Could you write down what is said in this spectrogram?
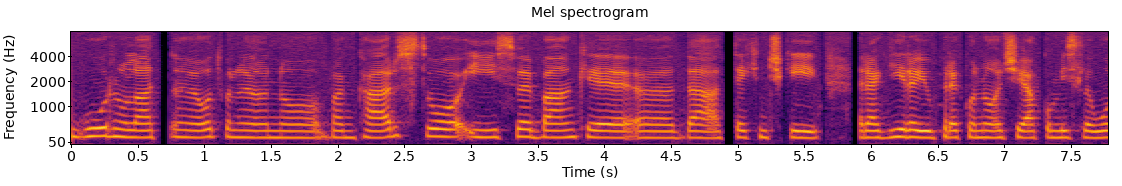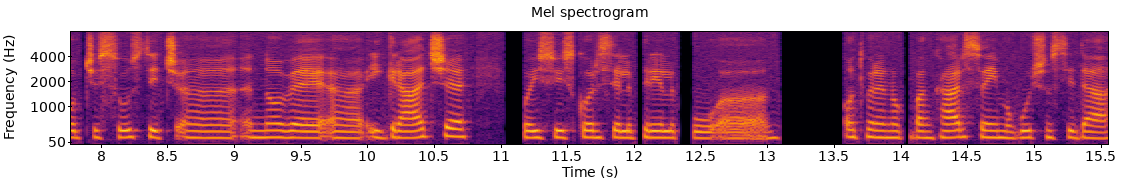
gurnula e, otvoreno bankarstvo i sve banke e, da tehnički reagiraju preko noći ako misle uopće sustić e, nove igrače koji su iskoristili priliku otvorenog bankarstva i mogućnosti da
